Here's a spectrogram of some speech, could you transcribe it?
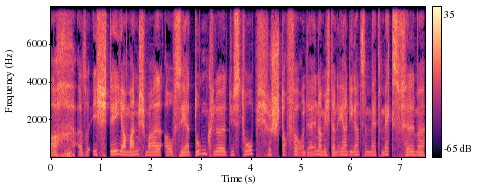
Ach, also ich stehe ja manchmal auf sehr dunkle, dystopische Stoffe und erinnere mich dann eher an die ganzen Mad Max-Filme.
